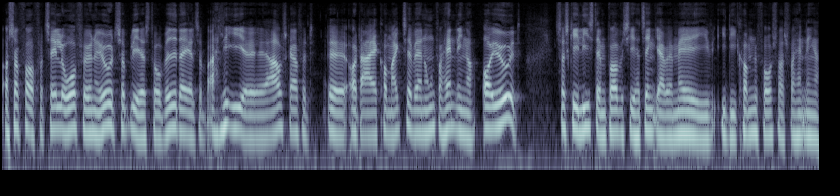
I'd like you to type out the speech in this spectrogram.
Og så for at fortælle ordførende øvrigt, så bliver Stor Bededag altså bare lige øh, afskaffet. Øh, og der kommer ikke til at være nogen forhandlinger. Og i øvrigt, så skal I lige stemme for, hvis I har tænkt jer at være med i, i de kommende forsvarsforhandlinger.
